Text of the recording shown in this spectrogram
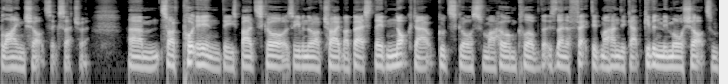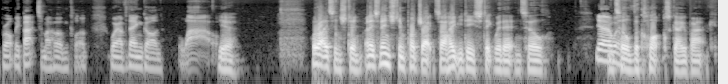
blind shots, etc. Um, so I've put in these bad scores, even though I've tried my best. They've knocked out good scores from my home club that has then affected my handicap, given me more shots and brought me back to my home club, where I've then gone, wow. Yeah. Well, that is interesting, and it's an interesting project. So I hope you do stick with it until yeah until the clocks go back.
